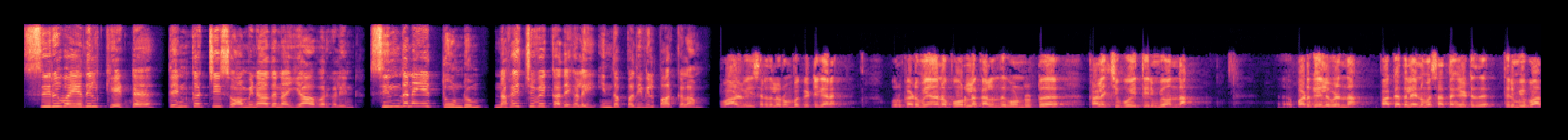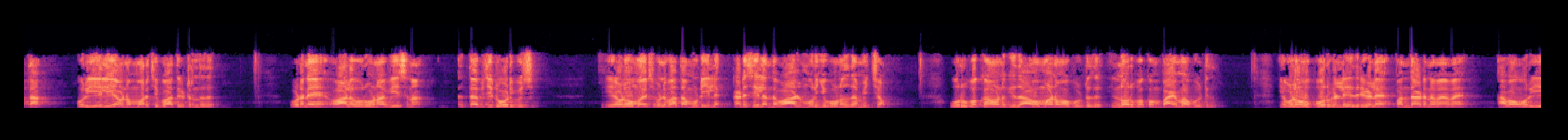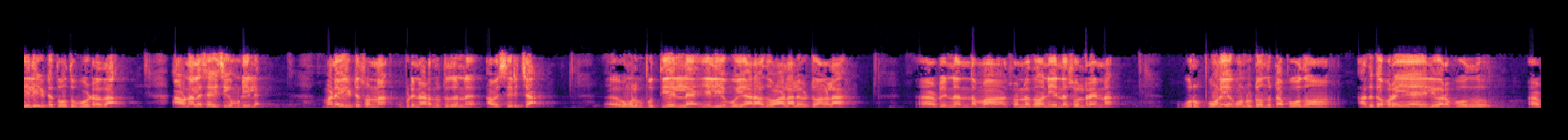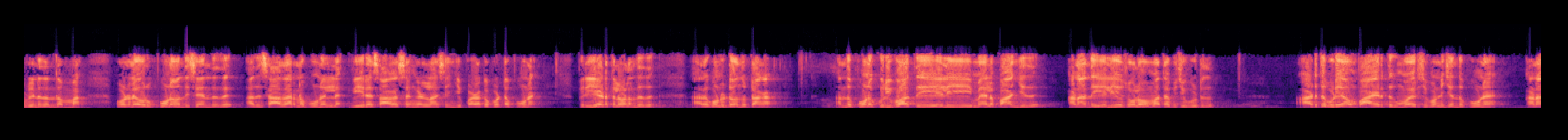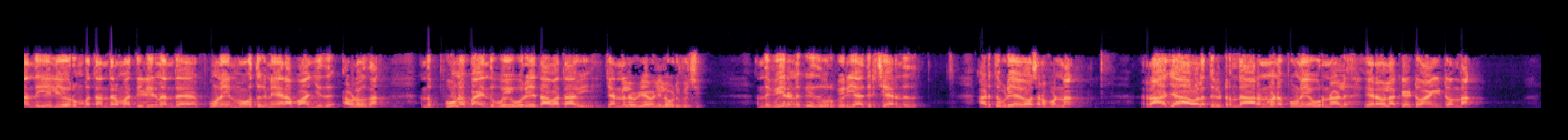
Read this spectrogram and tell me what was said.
சிறுவயதில் கேட்ட தென்கட்சி சுவாமிநாதன் ஐயா அவர்களின் சிந்தனையை தூண்டும் நகைச்சுவை கதைகளை இந்த பதிவில் பார்க்கலாம். வாள் வீசுறதுல ரொம்ப கெட்டிக்காரன். ஒரு கடுமையான போர்ல கலந்து கொண்டுட்டு களைச்சு போய் திரும்பி வந்தான். படுக்கையில விழுந்தான். பக்கத்துல என்னமோ சத்தம் கேட்டது. திரும்பி பார்த்தான். ஒரு எலி அவனை முறைச்சி பார்த்துக்கிட்டு இருந்தது. உடனே வாழை உருவனா வீசினான். தப்பிச்சிட்டு ஓடி போச்சு எவ்வளோ முயற்சி பண்ணி பார்த்தா முடியல. கடைசியில் அந்த வாள் முறிஞ்சு போனது தான் மிச்சம். ஒரு பக்கம் அவனுக்கு இது அவமானமா போயிட்டுது இன்னொரு பக்கம் பயமா போயிட்டுது. எவ்வளவோ போர்களில் எதிரிகளை பந்தாடினவன் அவன். அவன் ஒரு எலிகிட்ட தோத்து போயிடுறதா? அவனால சகிச்சிக்க முடியல. மனைவி கிட்ட சொன்னான் இப்படி நடந்துட்டுதுன்னு. அவன் சிரிச்சா உங்களுக்கு புத்தியே இல்லை. எலியை போய் யாராவது வாழால வெட்டுவாங்களா? அப்படின்னு அந்த அம்மா சொன்னதும் நீ என்ன சொல்றேன்னா ஒரு பூனையை கொண்டுட்டு வந்துட்டா போதும். அதுக்கப்புறம் ஏன் எலி வரப்போகுது? அப்படின்னு அந்த அம்மா உடனே ஒரு பூனை வந்து சேர்ந்தது. அது சாதாரண பூனை இல்லை. வீர சாகசங்கள்லாம் செஞ்சு பழக்கப்பட்ட பூனை. பெரிய இடத்துல வளர்ந்தது. அதை கொண்டுட்டு வந்துட்டாங்க. அந்த பூனை குறி பார்த்து எலி மேலே பாஞ்சுது. ஆனால் அந்த எலியை சுலபமாக தப்பிச்சு போட்டுது அடுத்தபடியாகவும் பாயறதுக்கு முயற்சி பண்ணிச்சு அந்த பூனை. ஆனால் அந்த எலியோ ரொம்ப தந்திரமாக திடீர்னு அந்த பூனையின் முகத்துக்கு நேராக பாஞ்சுது. அவ்வளவுதான். அந்த பூனை பயந்து போய் ஒரே தாவா தாவி ஜன்னல் வழியாக வெளியில் ஓடி போச்சு. அந்த வீரனுக்கு இது ஒரு பெரிய அதிர்ச்சியாக இருந்தது. அடுத்தபடியாக யோசனை பண்ணான். ராஜா வளர்த்துக்கிட்டு இருந்த அரண்மனை பூனையை ஒரு நாள் இரவலா கேட்டு வாங்கிட்டு வந்தான்.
